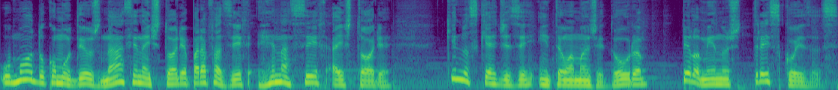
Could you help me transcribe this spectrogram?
o modo como Deus nasce na história para fazer renascer a história. Que nos quer dizer então a manjedoura? Pelo menos três coisas:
